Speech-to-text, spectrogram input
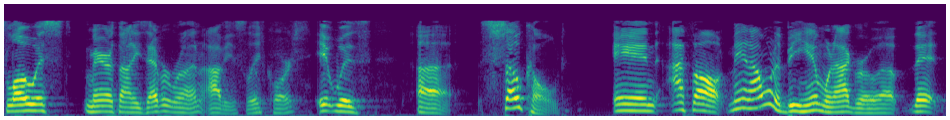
slowest marathon he's ever run. Obviously, of course. it was uh, so cold, and I thought, man, I want to be him when I grow up. That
